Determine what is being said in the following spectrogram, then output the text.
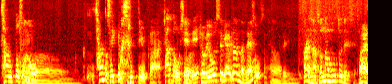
ちゃんとその、ちゃんと説教するっていうか、ちゃんと教えて。許容してくれたんだね。そうですね。原さんそんなことですよはい。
